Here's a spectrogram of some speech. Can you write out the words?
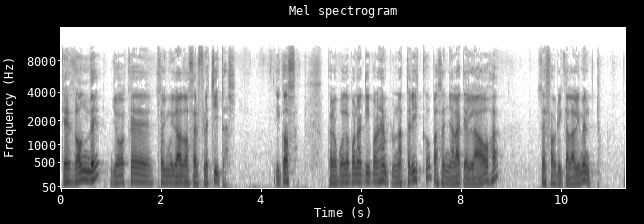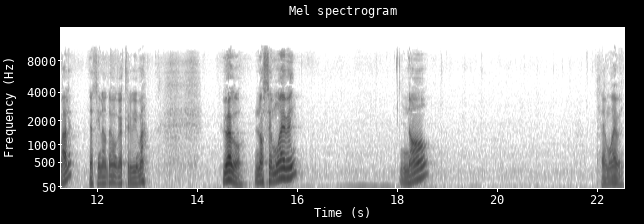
Que es donde yo es que soy muy dado a hacer flechitas y cosas. Pero puedo poner aquí, por ejemplo, un asterisco para señalar que en la hoja se fabrica el alimento. ¿Vale? y así no tengo que escribir más. Luego, no se mueven, no se mueven.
